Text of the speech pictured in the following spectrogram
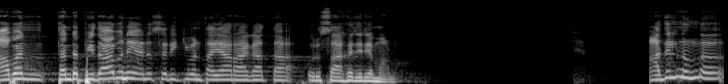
അവൻ തന്റെ പിതാവിനെ അനുസരിക്കുവാൻ തയ്യാറാകാത്ത ഒരു സാഹചര്യമാണ്. അതിൽ നിന്ന്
